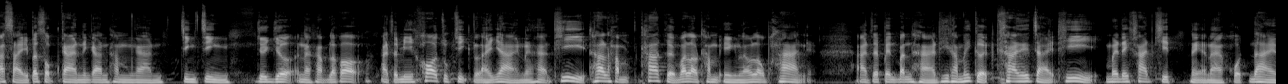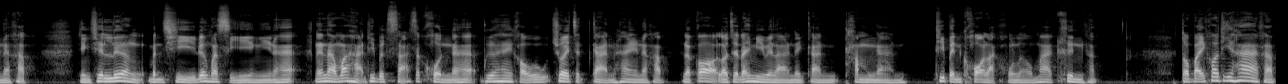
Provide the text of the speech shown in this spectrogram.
อาศัยประสบการณ์ในการทำงานจริง ๆ เยอะๆนะครับ แล้วก็อาจจะมีข้อจุกจิกหลายอย่างนะฮะที่ถ้าทำถ้าเกิดว่าเราทำเองแล้วเราพลาดเนี่ย อาจจะเป็นปัญหาที่ทำให้เกิดค่าใช้จ่ายที่ไม่ได้คาดคิดในอนาคตได้นะครับ อย่างเช่นเรื่องบัญชีเรื่องภาษีอย่างนี้นะฮะแนะนำว่าหาที่ปรึกษาสักคนนะฮะเพื่อให้เขาช่วยจัดการให้นะครับ แล้วก็เราจะได้มีเวลาในการทำงานที่เป็นคอหลักของเรามากขึ้นครับ ต่อไปข้อที่5ครับ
